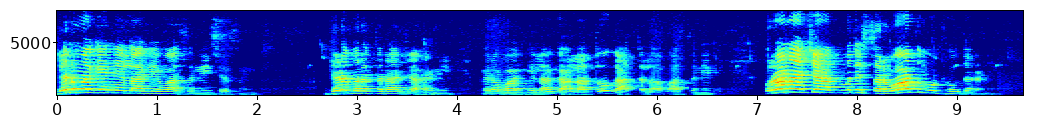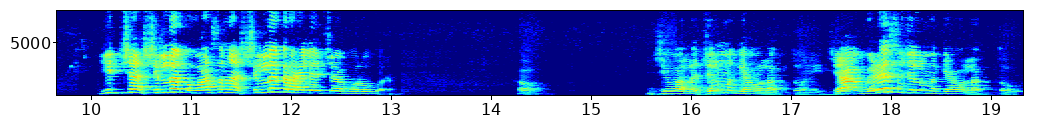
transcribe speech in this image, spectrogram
जन्म घेणे लागे वासनेच्या संग. जड भरत राजा हरणी गर्भा घाला गाला तो गातला वासनेने. पुराणाच्या आतमध्ये सर्वात मोठं उदाहरण आहे. इच्छा शिल्लक वासना शिल्लक राहिल्याच्या बरोबर. हो. जीवाला जन्म घ्यावा लागतो आणि ज्या वेळेस जन्म घ्यावा लागतो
